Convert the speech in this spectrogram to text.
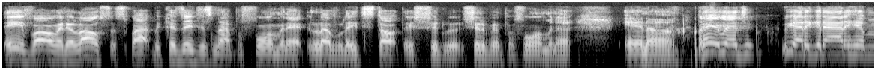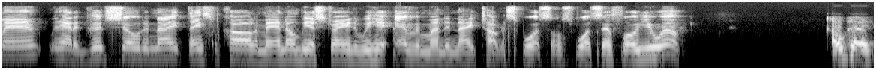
they've already lost a spot because they're just not performing at the level they thought they should should have been performing at. And uh, but hey, Reggie, we got to get out of here, man. We had a good show tonight. Thanks for calling, man. Don't be a stranger. We're here every Monday night talking sports on Sports Info UM. Okay,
